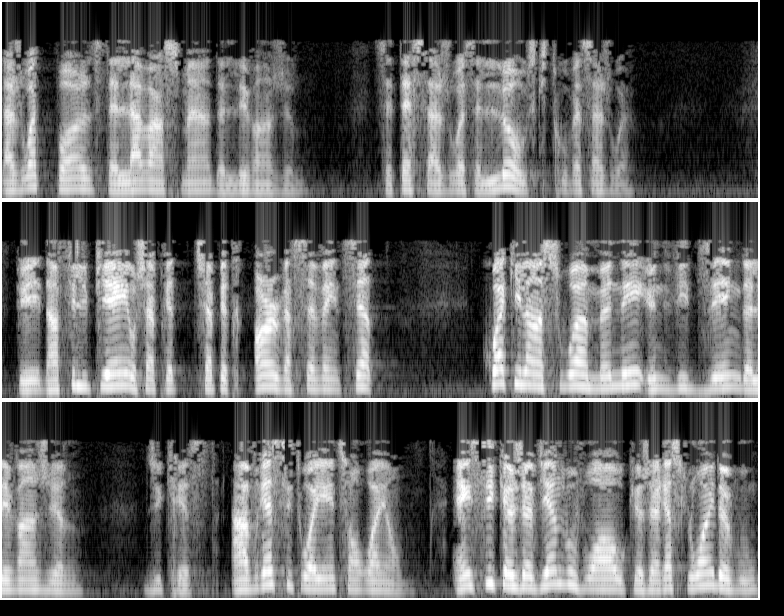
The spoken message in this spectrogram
La joie de Paul, c'était l'avancement de l'Évangile. C'était sa joie. C'est là où il trouvait sa joie. Puis dans Philippiens, au chapitre, chapitre 1, verset 27, Quoi qu'il en soit, menez une vie digne de l'Évangile du Christ, en vrai citoyen de son royaume. Ainsi que je vienne vous voir ou que je reste loin de vous,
